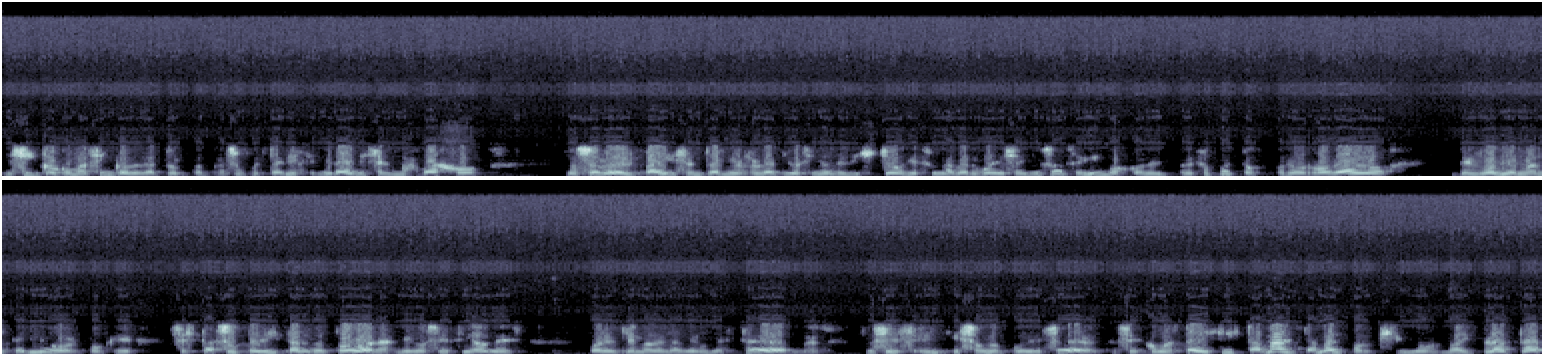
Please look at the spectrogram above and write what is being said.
5,5 de la torta presupuestaria general, es el más bajo no solo del país en términos relativos, sino de la historia. Es una vergüenza y nosotros seguimos con el presupuesto prorrogado del gobierno anterior, porque se está supeditando todas las negociaciones por el tema de la deuda externa. Entonces, eso no puede ser. Entonces, como está está mal, está mal porque no, no hay plata,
